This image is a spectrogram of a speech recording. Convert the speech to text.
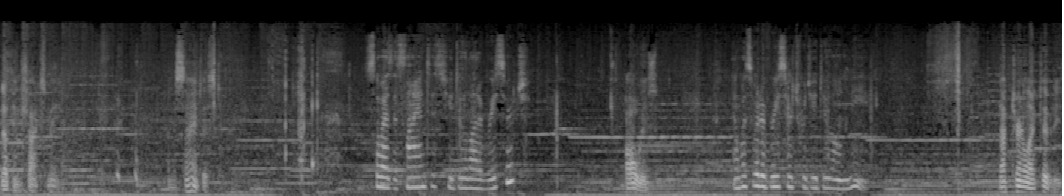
Nothing shocks me. I'm a scientist. So, as a scientist, you do a lot of research? Always. And what sort of research would you do on me? Nocturnal activities.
